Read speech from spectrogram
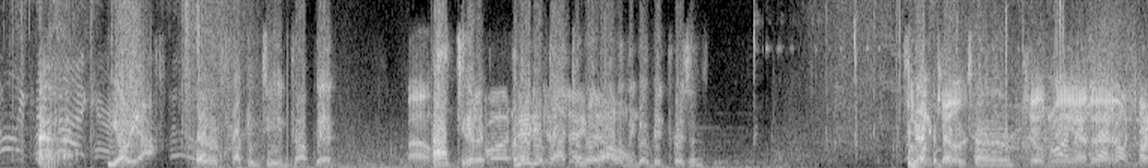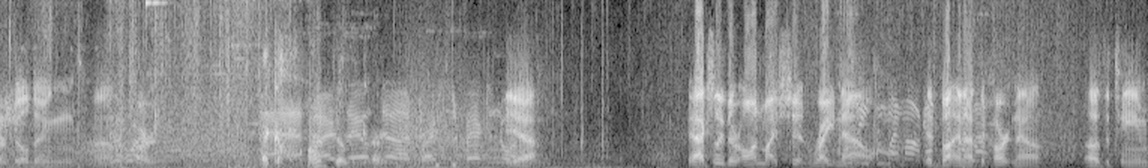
Only place I Oh yeah. Whole fucking team dropped dead. Wow. God damn it. I'm gonna go back to safe loadout and then go mid prison. Maybe I Someone come back in killed, time. killed me at a cart building um, cart. A Ah, car building cart. done. Prices are back to normal. Yeah. Actually, they're on my shit right now. It, bu- and at the cart now. Oh, the team.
